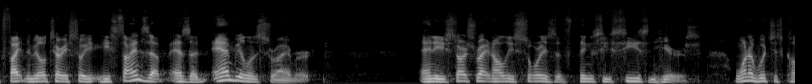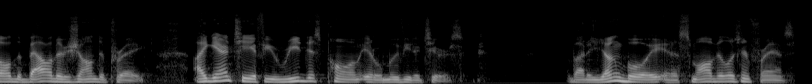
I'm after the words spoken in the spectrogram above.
fight in the military, so he, he signs up as an ambulance driver and he starts writing all these stories of things he sees and hears, one of which is called The Ballad of Jean Desprez. I guarantee if you read this poem, it'll move you to tears. About a young boy in a small village in France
